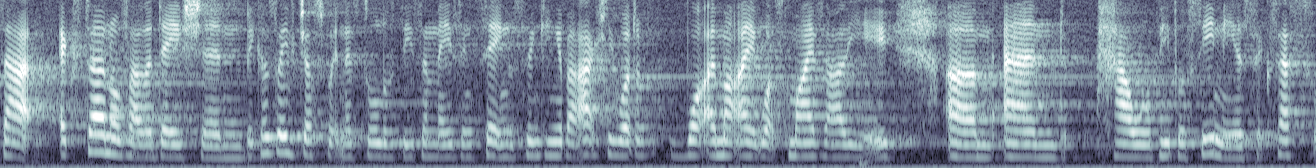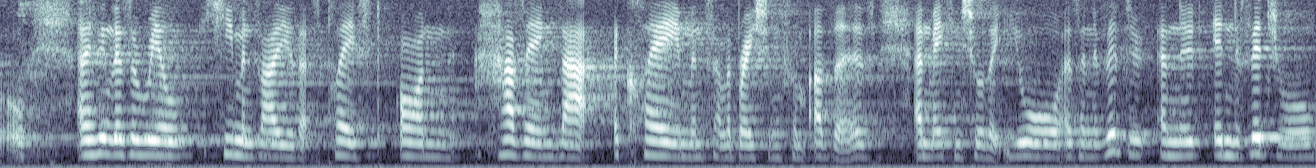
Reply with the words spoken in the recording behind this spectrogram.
that external validation because they've just witnessed all of these amazing things, thinking about actually what, what am I, what's my value, um, and how will people see me as successful. And I think there's a real human value that's placed on having that acclaim and celebration from others and making sure that you're, as an, an individual,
